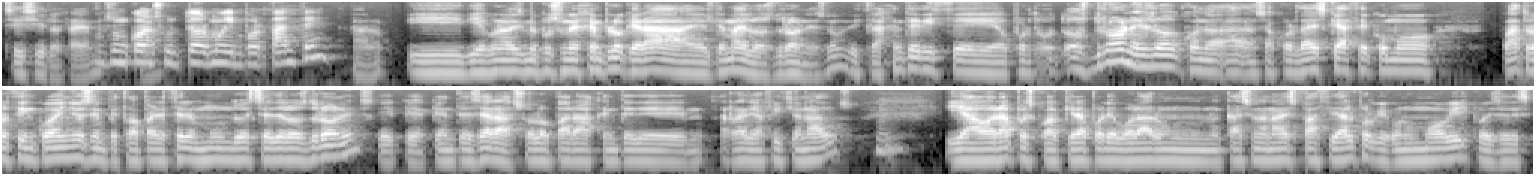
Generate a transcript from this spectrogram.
Sí, sí, lo traemos. Es un consultor muy importante. Claro. Y Diego una vez me puso un ejemplo que era el tema de los drones. ¿no? Dice, la gente dice, los drones, ¿os acordáis que hace como cuatro o cinco años empezó a aparecer el mundo este de los drones, que, que, antes era solo para gente de radioaficionados. Mm. Y ahora pues cualquiera puede volar un, casi una nave espacial porque con un móvil pues es...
